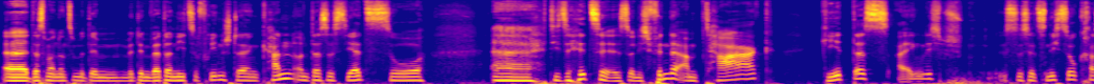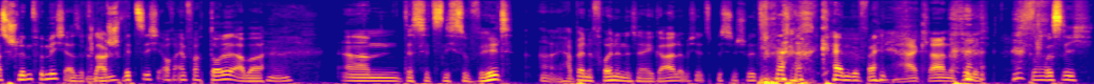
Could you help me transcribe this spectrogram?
äh, dass man uns mit dem, mit dem Wetter nie zufriedenstellen kann und dass es jetzt so äh, diese Hitze ist. Und ich finde, am Tag geht das eigentlich, ist das jetzt nicht so krass schlimm für mich. Also klar Mhm. schwitze ich auch einfach doll, aber Hm. ähm, das ist jetzt nicht so wild. Ah, Ich habe ja eine Freundin, ist ja egal, ob ich jetzt ein bisschen schwitze. Keinem gefallen. Ja, klar, natürlich. du musst dich,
